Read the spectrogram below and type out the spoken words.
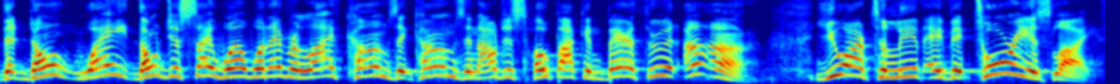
that don't wait. Don't just say, well, whatever life comes, it comes, and I'll just hope I can bear through it. Uh-uh. You are to live a victorious life.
